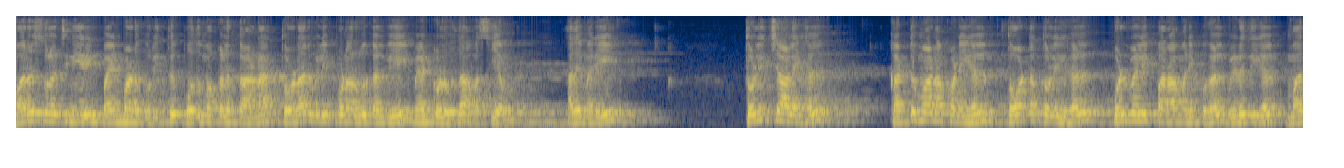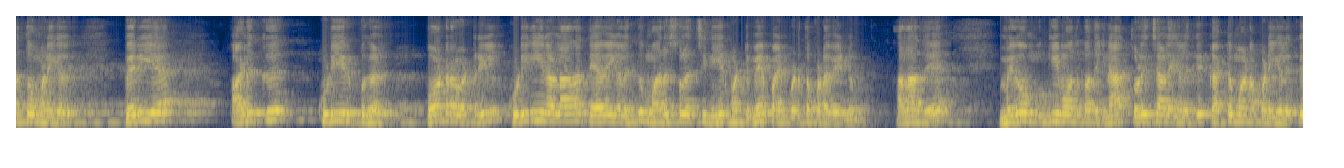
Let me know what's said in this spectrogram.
மறுசுழற்சி நீரின் பயன்பாடு குறித்து பொதுமக்களுக்கான தொடர் விழிப்புணர்வு கல்வியை மேற்கொள்வது அவசியம். அதே மாதிரி தொழிற்சாலைகள் கட்டுமான பணிகள் தோட்ட தொழில்கள் புல்வெளி பராமரிப்புகள் விடுதிகள் மருத்துவமனைகள் பெரிய அடுக்கு குடியிருப்புகள் போன்றவற்றில் குடிநீர் அல்லாத தேவைகளுக்கு மறுசுழற்சி நீர் மட்டுமே பயன்படுத்தப்பட வேண்டும். அதாவது மிகவும் முக்கியமாக வந்து பார்த்தீங்கன்னா தொழிற்சாலைகளுக்கு கட்டுமான பணிகளுக்கு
